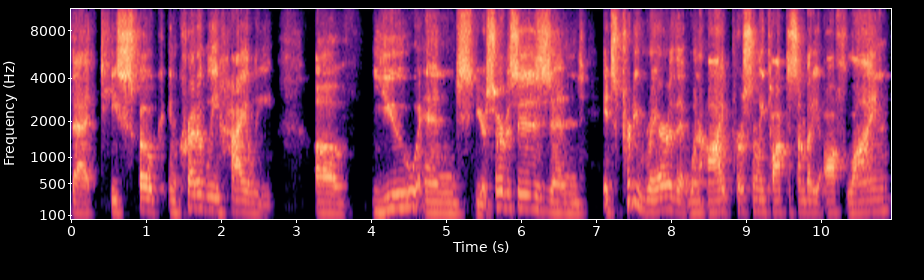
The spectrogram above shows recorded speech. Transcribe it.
that he spoke incredibly highly of you and your services, and it's pretty rare that when I personally talk to somebody offline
